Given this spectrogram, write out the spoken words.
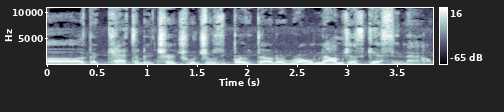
uh, the Catholic Church, which was birthed out of Rome. Now I'm just guessing now.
